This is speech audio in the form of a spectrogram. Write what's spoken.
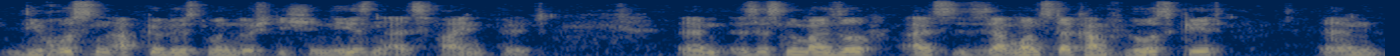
die Russen abgelöst wurden durch die Chinesen als Feindbild. Ähm, es ist nun mal so, als dieser Monsterkampf losgeht, ähm,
